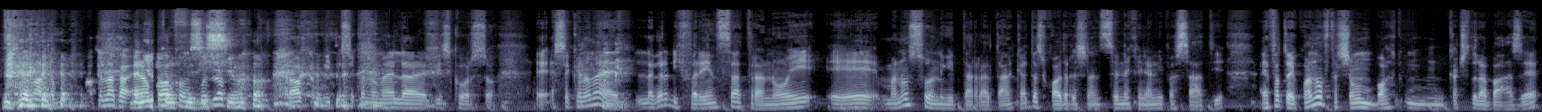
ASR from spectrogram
no, no, era un po' confuso però ho capito secondo me il, il discorso. Eh, secondo me la vera differenza tra noi e ma non solo in Inghilterra in realtà anche altre squadre delle selezioni che negli anni passati è il fatto che quando facciamo un, bo- un calcio della base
